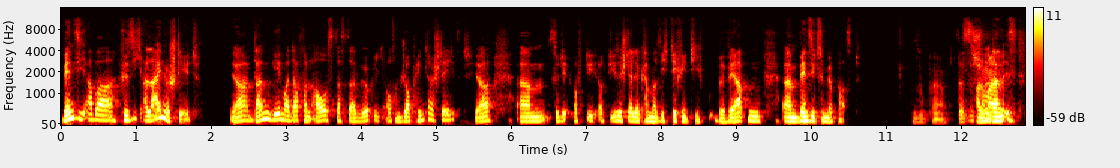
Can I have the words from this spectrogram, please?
Wenn sie aber für sich alleine steht, ja, dann gehen wir davon aus, dass da wirklich auch ein Job hintersteckt. Ja, ähm, die, auf, die, auf diese Stelle kann man sich definitiv bewerben, ähm, wenn sie zu mir passt. Super. Das ist also schon mal. Dann ist,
